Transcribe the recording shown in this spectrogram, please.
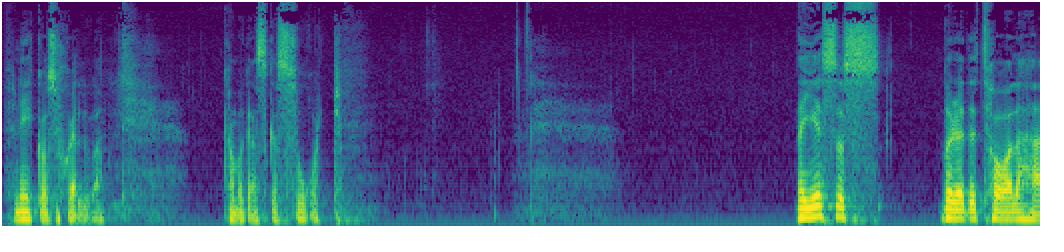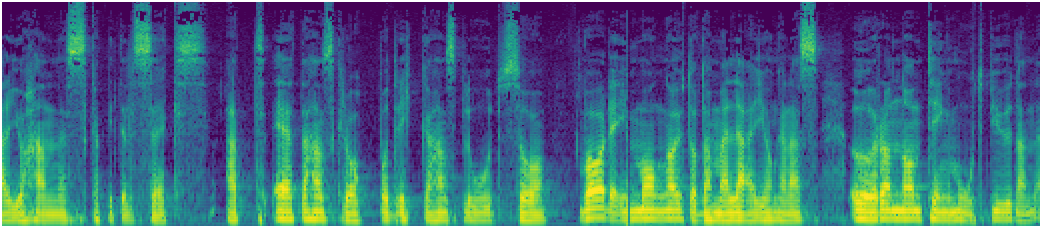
Förneka oss själva kan vara ganska svårt. När Jesus började tala här i Johannes kapitel 6 att äta hans kropp och dricka hans blod så var det i många av de här lärjungarnas öron någonting motbjudande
